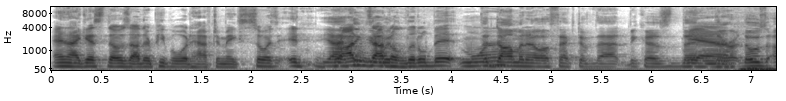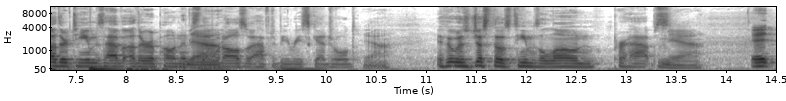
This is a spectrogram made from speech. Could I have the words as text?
And I guess those other people would have to make so it, it Yeah, I think broadens it out a little bit more. The domino effect of that, because then Yeah. there, those other teams have other opponents that would also have to be rescheduled. yeah, If it was just those teams alone, perhaps. yeah. It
